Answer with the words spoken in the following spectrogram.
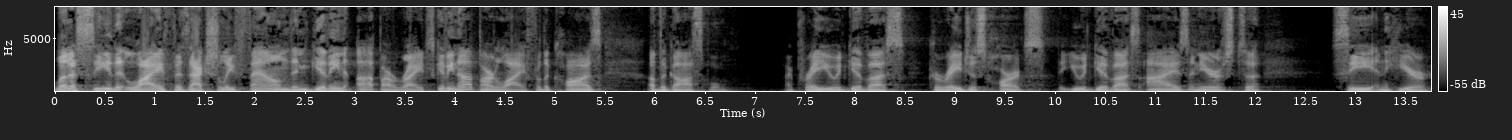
Let us see that life is actually found in giving up our rights, giving up our life for the cause of the gospel. I pray you would give us courageous hearts, that you would give us eyes and ears to see and hear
